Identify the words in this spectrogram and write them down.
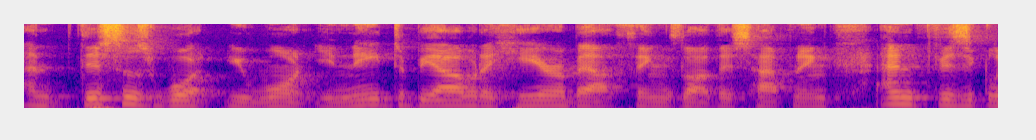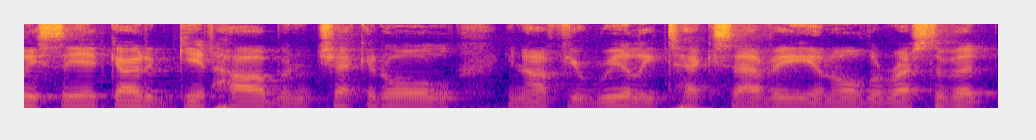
And this is what you want. You need to be able to hear about things like this happening and physically see it. Go to GitHub and check it all, you know, if you're really tech savvy and all the rest of it.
